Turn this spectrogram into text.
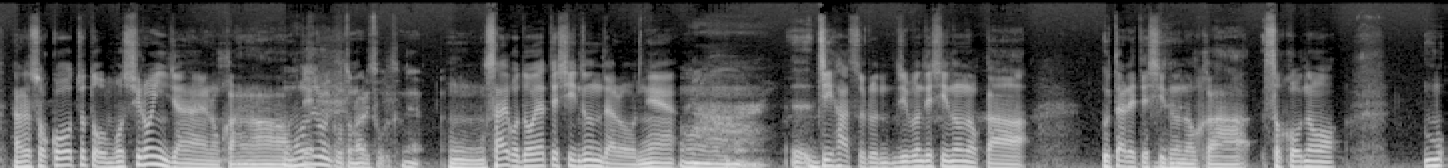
あれそこちょっと面白いんじゃないのかな面で白いことになりそうですね。うん、最後どうやって死ぬんだろうね、うん。自破する自分で死ぬのか撃たれて死ぬのか、そこのも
